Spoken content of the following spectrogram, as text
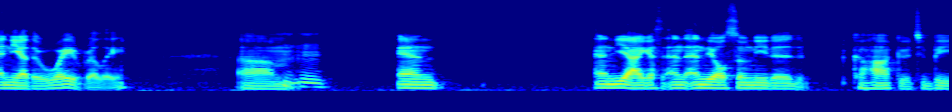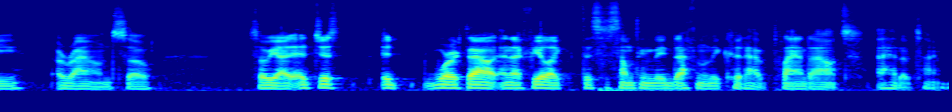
any other way, really. Um, And and yeah, I guess and and they also needed Kahaku to be around. So so yeah, it just it worked out, and I feel like this is something they definitely could have planned out ahead of time.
